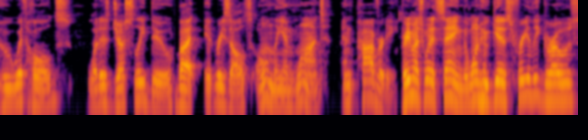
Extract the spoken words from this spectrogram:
who withholds what is justly due, but it results only in want and poverty. Pretty much what it's saying the one who gives freely grows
